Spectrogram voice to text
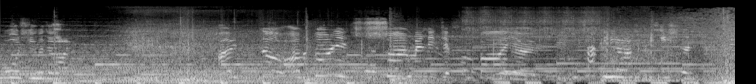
towards you with a light. I no, I'm going into so many different biomes. You're your position.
